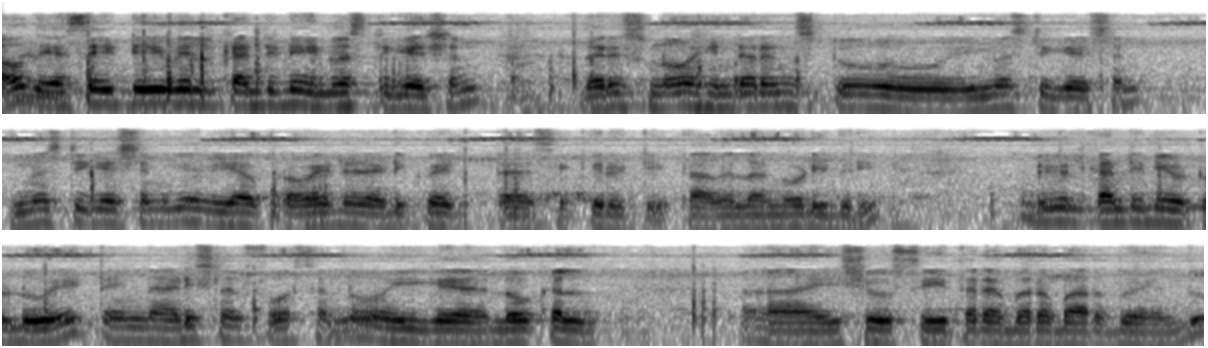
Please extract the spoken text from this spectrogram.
ಹೌದು S I T will continue investigation there is no hinderance to investigation ಇನ್ವೆಸ್ಟಿಗೇಷನ್ಗೆ we have provided adequate security ತಾವೆಲ್ಲ ನೋಡಿದ್ರಿ. We will continue to do it in additional force ಅನ್ನು ಈಗ ಲೋಕಲ್ ಇಶ್ಯೂಸ್ ಈ ಥರ ಬರಬಾರದು ಎಂದು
